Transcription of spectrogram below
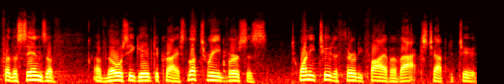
for the sins of, of those he gave to Christ. Let's read verses 22 to 35 of Acts chapter 2.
